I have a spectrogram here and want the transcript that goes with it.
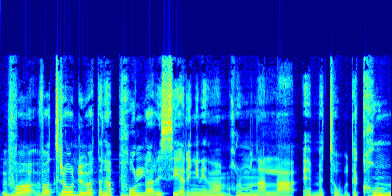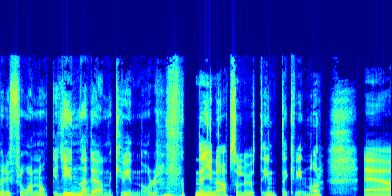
Vad, vad tror du att den här polariseringen inom hormonella eh, metoder kommer ifrån och gynnar Mm. den kvinnor? Den gynnar absolut inte kvinnor. Eh,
